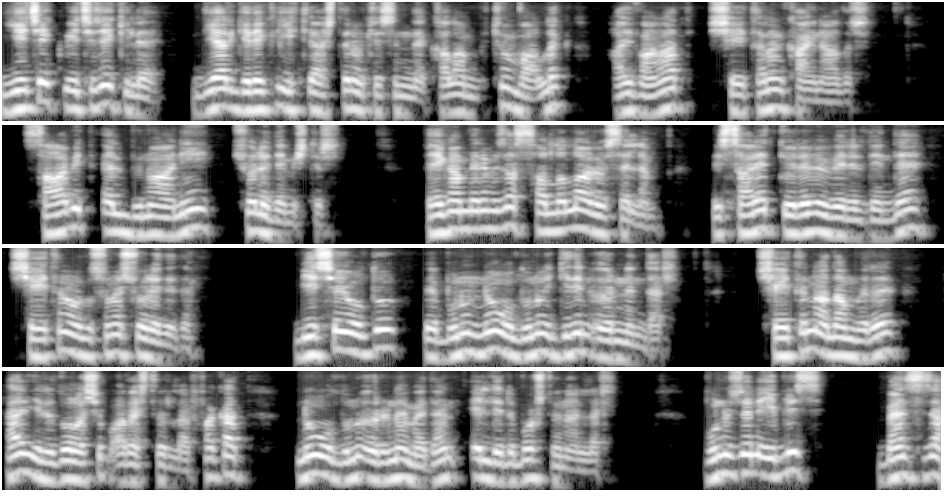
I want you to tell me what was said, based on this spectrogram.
Yiyecek ve içecek ile diğer gerekli ihtiyaçların ötesinde kalan bütün varlık, hayvanat, şeytanın kaynağıdır. Sabit el-Bünani şöyle demiştir. Peygamberimize sallallahu aleyhi ve sellem risalet görevi verildiğinde şeytan ordusuna şöyle dedi. Bir şey oldu ve bunun ne olduğunu gidin öğrenin der. Şeytanın adamları her yeri dolaşıp araştırırlar fakat ne olduğunu öğrenemeden elleri boş dönerler. Bunun üzerine iblis ben size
